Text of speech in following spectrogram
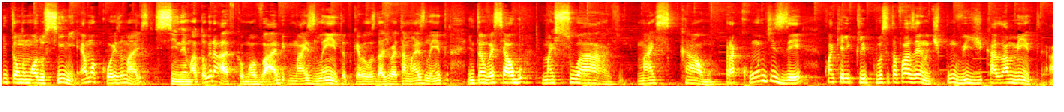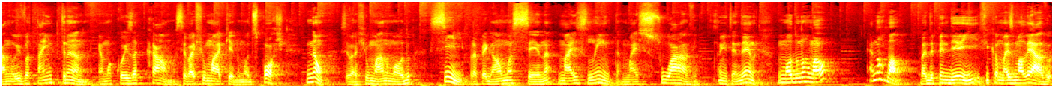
Então no modo cine é uma coisa mais cinematográfica, uma vibe mais lenta, porque a velocidade vai estar tá mais lenta, então vai ser algo mais suave, mais calmo, para condizer com aquele clipe que você está fazendo, tipo um vídeo de casamento, a noiva está entrando, é uma coisa calma. Você vai filmar aqui no modo esporte? Não, você vai filmar no modo cine para pegar uma cena mais lenta, mais suave. Estão entendendo? No modo normal é normal, vai depender aí, fica mais maleável.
